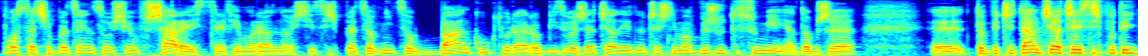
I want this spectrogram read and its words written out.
postać obracającą się w szarej strefie moralności. Jesteś pracownicą banku, która robi złe rzeczy, ale jednocześnie ma wyrzuty sumienia. Dobrze e, to wyczytam, czy raczej jesteś po tej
